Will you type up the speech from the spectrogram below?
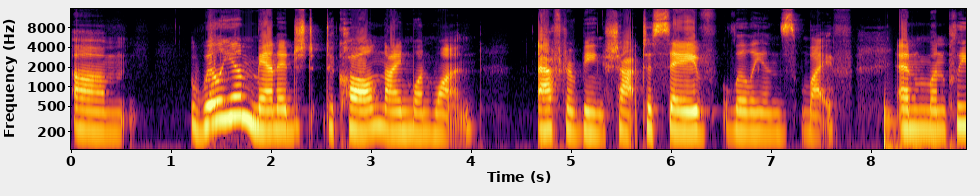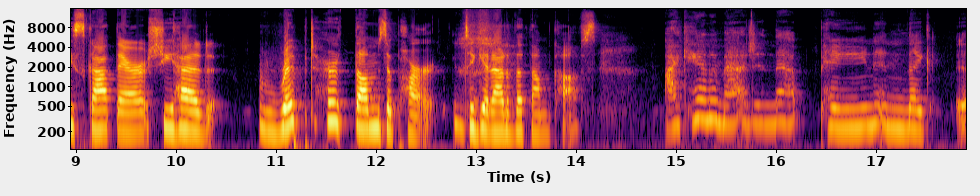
Um, William managed to call 911 after being shot to save Lillian's life. And when police got there, she had ripped her thumbs apart to get out of the thumb cuffs. I can't imagine that pain and like uh,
